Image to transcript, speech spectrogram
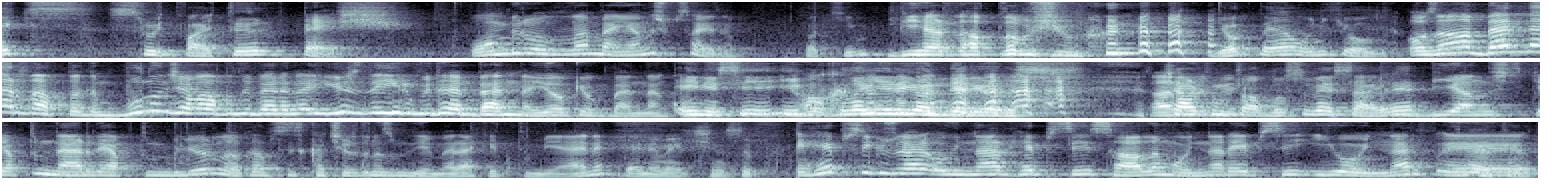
X, Street Fighter 5. 11 oldu lan ben yanlış mı saydım? Bakayım. Bir yerde atlamışım. Yok be ya 12 oldu. o zaman ben nerede atladım? Bunun cevabını verene %20 de benden. Yok yok benden. En iyisi ilkokula geri gönderiyoruz. Çarpım tablosu vesaire. Bir yanlışlık yaptım. Nerede yaptım biliyorum da bakalım siz kaçırdınız mı diye merak ettim yani. Denemek için sırf. E, hepsi güzel oyunlar, hepsi sağlam oyunlar, hepsi iyi oyunlar. E, Evet, evet.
